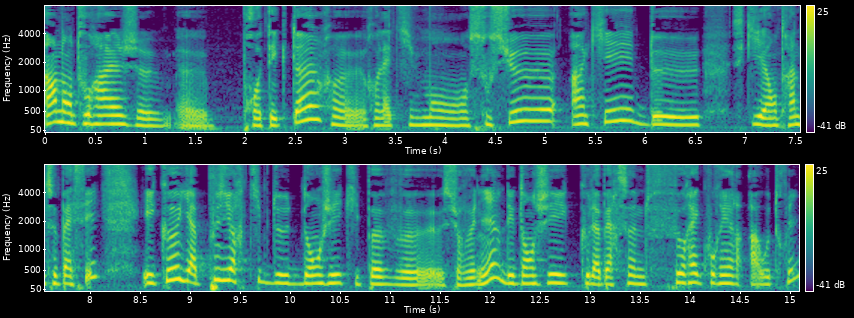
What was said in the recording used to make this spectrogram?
un entourage euh, protecteur, euh, relativement soucieux, inquiet de ce qui est en train de se passer, et qu'il y a plusieurs types de dangers qui peuvent euh, survenir, des dangers que la personne ferait courir à autrui,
